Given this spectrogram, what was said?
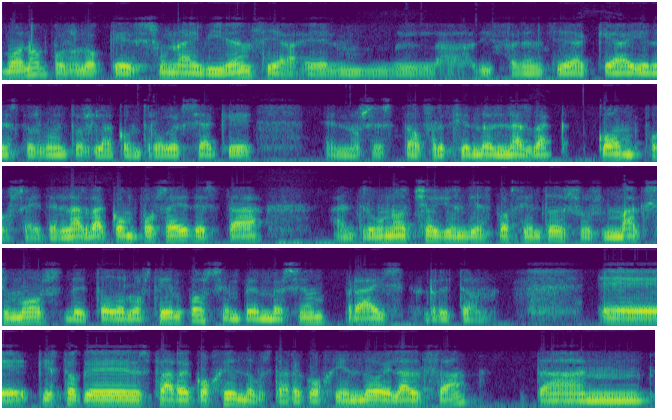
bueno, pues lo que es una evidencia, la diferencia que hay en estos momentos, la controversia que eh, nos está ofreciendo el Nasdaq Composite. El Nasdaq Composite está entre un 8 y un 10% de sus máximos de todos los tiempos, siempre en versión price return. Eh, ¿Esto que está recogiendo? Pues está recogiendo el alza tan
